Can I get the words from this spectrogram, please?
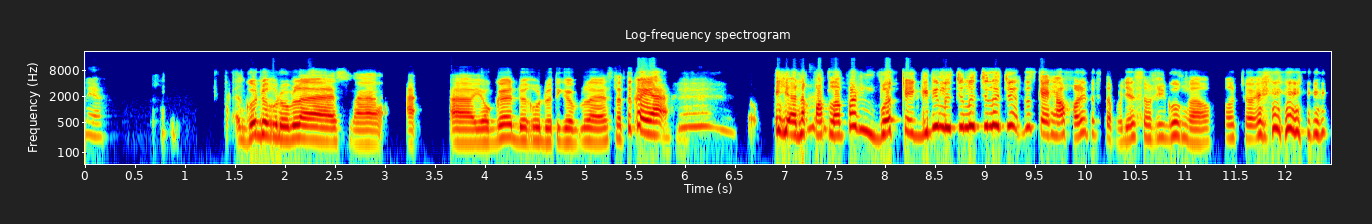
ya. gue 2012. Nah a- yoga 2013. Nah tuh kayak Iya anak 48 buat kayak gini lucu-lucu lucu terus kayak ngafalin tapi tetap aja sorry gue nggak hafal coy.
